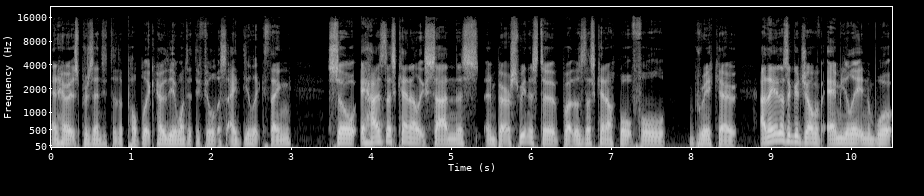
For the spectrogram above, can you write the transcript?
and how it's presented to the public, how they wanted to feel this idyllic thing. So it has this kind of like sadness and bittersweetness to it, but there's this kind of hopeful breakout. I think it does a good job of emulating what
